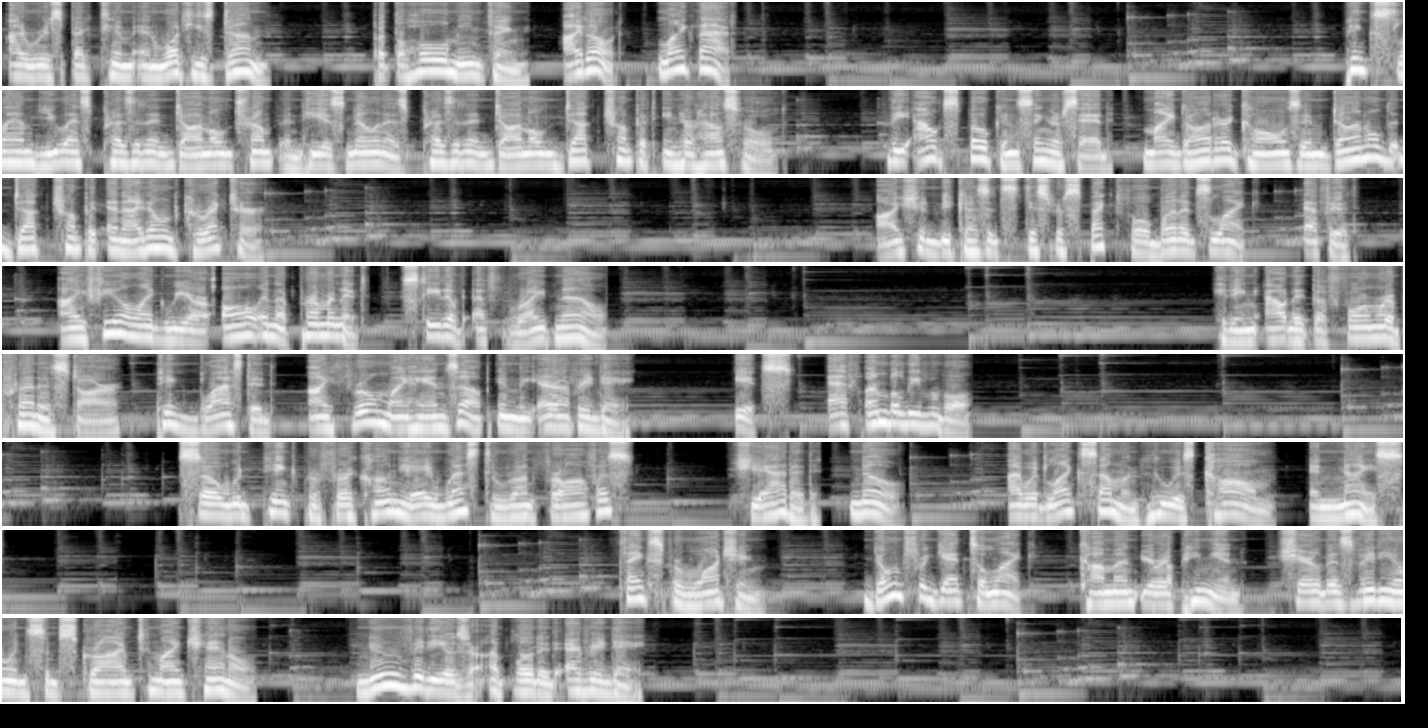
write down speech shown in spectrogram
I respect him and what he's done. But the whole mean thing, I don't like that. Pink slammed U.S. President Donald Trump and he is known as President Donald Duck Trumpet in her household. The outspoken singer said, My daughter calls him Donald Duck Trumpet and I don't correct her. I should because it's disrespectful but it's like, F it. I feel like we are all in a permanent state of F right now. Hitting out at the former Apprentice star, Pink blasted, I throw my hands up in the air every day. It's F unbelievable. So would Pink prefer Kanye West to run for office? She added, no. I would like someone who is calm, and nice. Thanks for watching. Don't forget to like, comment your opinion, share this video and subscribe to my channel. New videos are uploaded every day.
